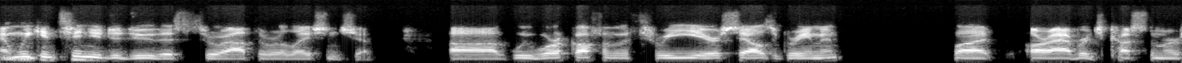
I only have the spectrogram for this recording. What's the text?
And mm-hmm. we continue to do this throughout the relationship. Uh, we work off of a three year sales agreement, but our average customer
